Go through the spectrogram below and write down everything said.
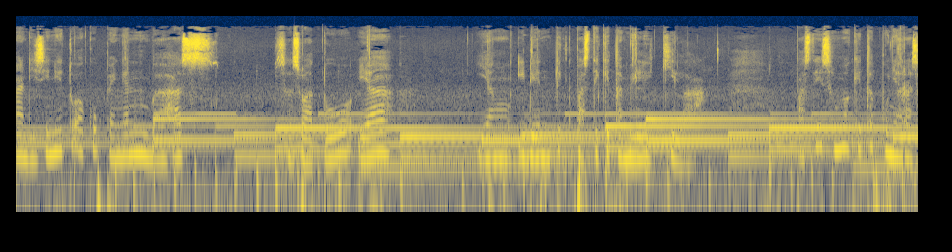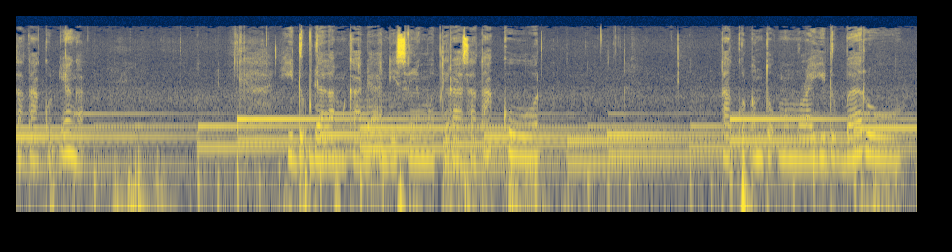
Nah di sini tuh aku pengen bahas sesuatu ya yang identik pasti kita miliki lah. Pasti semua kita punya rasa takut ya nggak? Hidup dalam keadaan diselimuti rasa takut. Takut untuk memulai hidup baru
